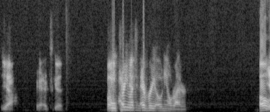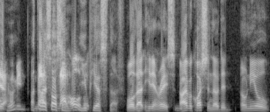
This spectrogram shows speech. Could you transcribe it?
yeah, yeah, it's good. I mean, But pretty much every O'Neal rider. Oh, yeah, I mean, I thought not, I saw some all of us. UPS stuff. Well, that he didn't race. I have a question though. Did O'Neal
